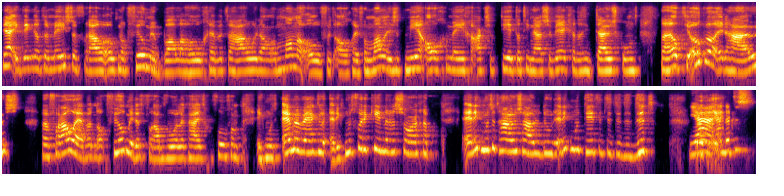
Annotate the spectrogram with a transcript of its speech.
Ja, ik denk dat de meeste vrouwen ook nog veel meer ballen hoog hebben te houden dan mannen over het algemeen. Van mannen is het meer algemeen geaccepteerd dat hij naar zijn werk gaat, dat hij thuis komt. Dan helpt hij ook wel in huis. Maar vrouwen hebben nog veel meer het verantwoordelijkheidsgevoel van ik moet en mijn werk doen en ik moet voor de kinderen zorgen en ik moet het huishouden doen en ik moet dit, dit, dit, dit. dit. Ja, Dat- en dat is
